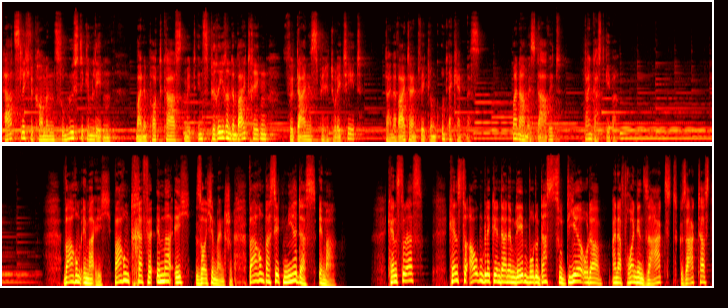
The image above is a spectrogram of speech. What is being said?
Herzlich willkommen zu Mystik im Leben, meinem Podcast mit inspirierenden Beiträgen für deine Spiritualität, deine Weiterentwicklung und Erkenntnis. Mein Name ist David, dein Gastgeber. Warum immer ich? Warum treffe immer ich solche Menschen? Warum passiert mir das immer? Kennst du das? Kennst du Augenblicke in deinem Leben, wo du das zu dir oder einer Freundin sagst, gesagt hast?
